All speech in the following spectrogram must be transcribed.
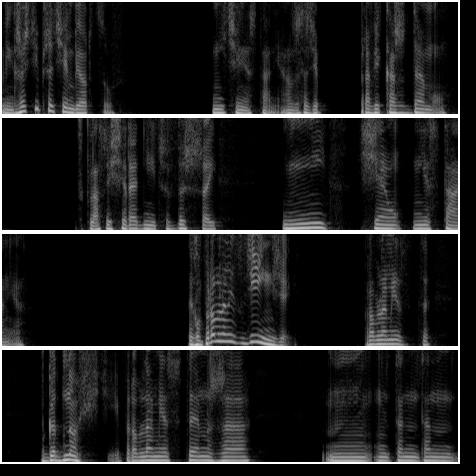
większości przedsiębiorców nic się nie stanie. A w zasadzie prawie każdemu z klasy średniej czy wyższej nic się nie stanie. Tylko problem jest gdzie indziej. Problem jest w godności. Problem jest w tym, że mm, ten, ten,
